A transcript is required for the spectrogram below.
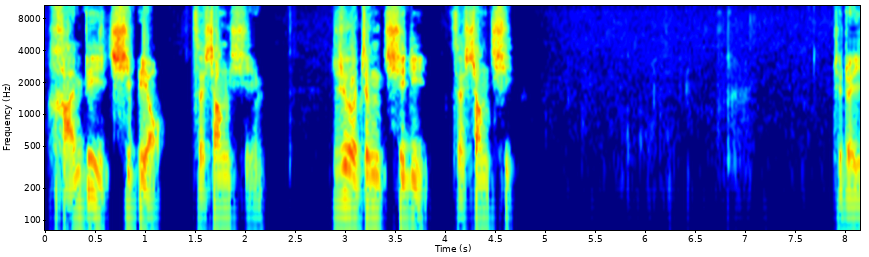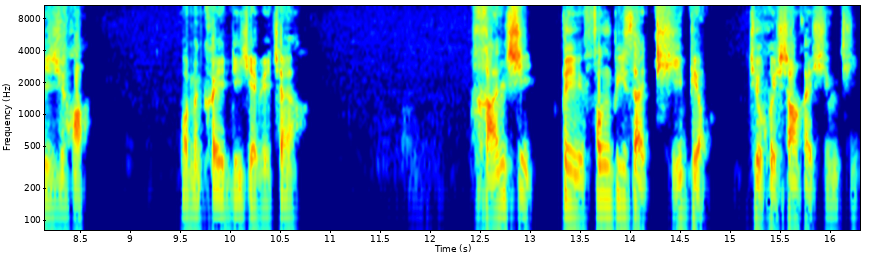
寒闭其表则伤行，热蒸其里则伤气。”就这一句话，我们可以理解为这样。寒气被封闭在体表，就会伤害形体；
